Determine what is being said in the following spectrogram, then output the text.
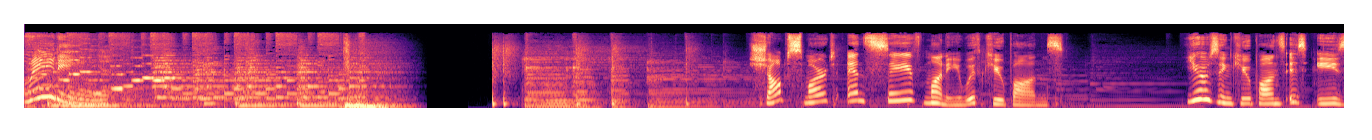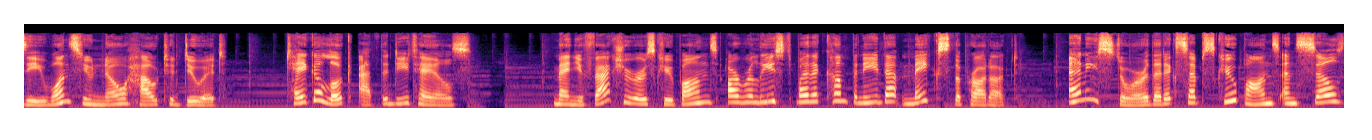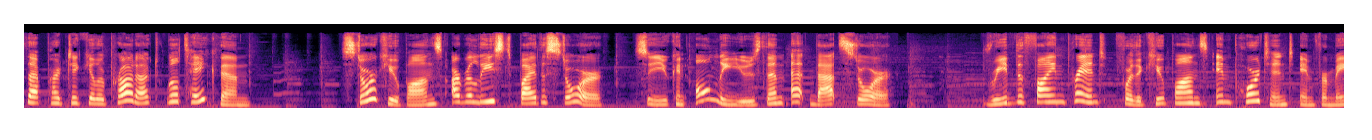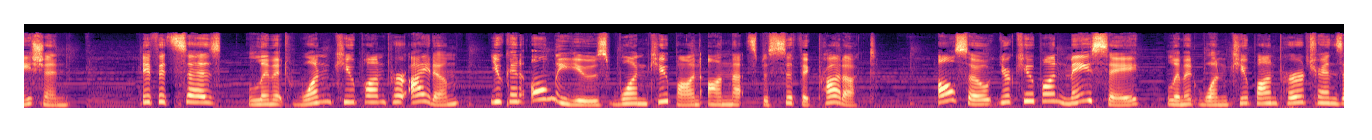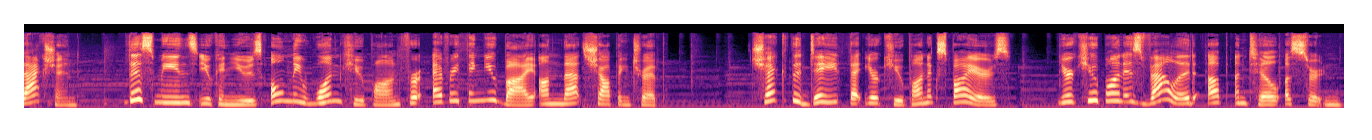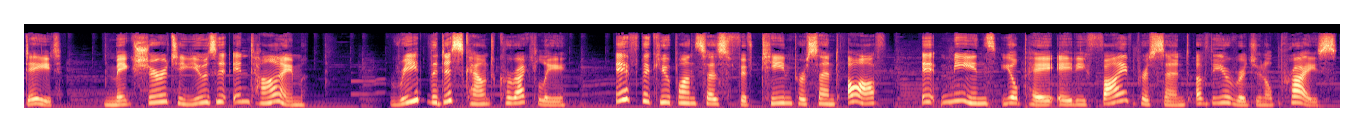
Reading. Shop smart and save money with coupons. Using coupons is easy once you know how to do it. Take a look at the details. Manufacturer's coupons are released by the company that makes the product. Any store that accepts coupons and sells that particular product will take them. Store coupons are released by the store, so you can only use them at that store. Read the fine print for the coupon's important information. If it says limit one coupon per item, you can only use one coupon on that specific product. Also, your coupon may say limit one coupon per transaction. This means you can use only one coupon for everything you buy on that shopping trip. Check the date that your coupon expires. Your coupon is valid up until a certain date. Make sure to use it in time. Read the discount correctly. If the coupon says 15% off, it means you'll pay 85% of the original price.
